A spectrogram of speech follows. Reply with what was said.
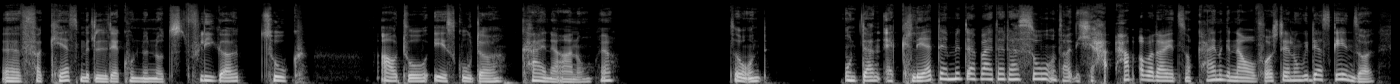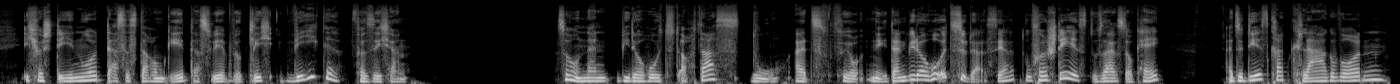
äh, Verkehrsmittel der Kunde nutzt. Flieger, Zug, Auto, E-Scooter, keine Ahnung, ja. So, und, und dann erklärt der Mitarbeiter das so und sagt, ich habe aber da jetzt noch keine genaue Vorstellung, wie das gehen soll. Ich verstehe nur, dass es darum geht, dass wir wirklich Wege versichern. So, und dann wiederholst auch das du als für, nee, dann wiederholst du das, ja. Du verstehst, du sagst, okay, also dir ist gerade klar geworden,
